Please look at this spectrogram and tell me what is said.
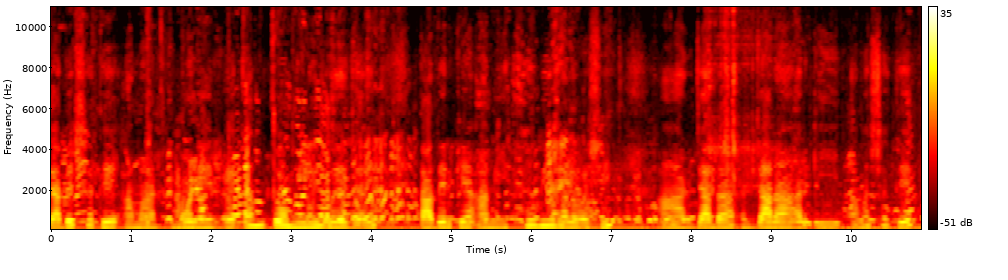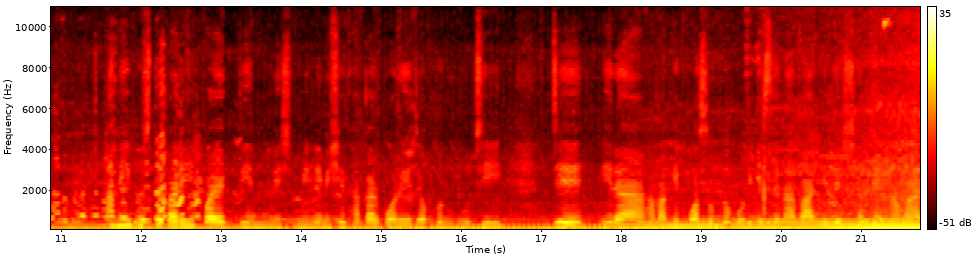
যাদের সাথে আমার মনের একান্ত মিল হয়ে যায়, তাদেরকে আমি খুবই ভালোবাসি। আর যারা যারা আর কি আমার সাথে আমি বুঝতে পারি কয়েকদিন মিশ- মিলেমিশে থাকার পরে যখন বুঝি যে এরা আমাকে পছন্দ করতেছে না বা এদের সাথে আমার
